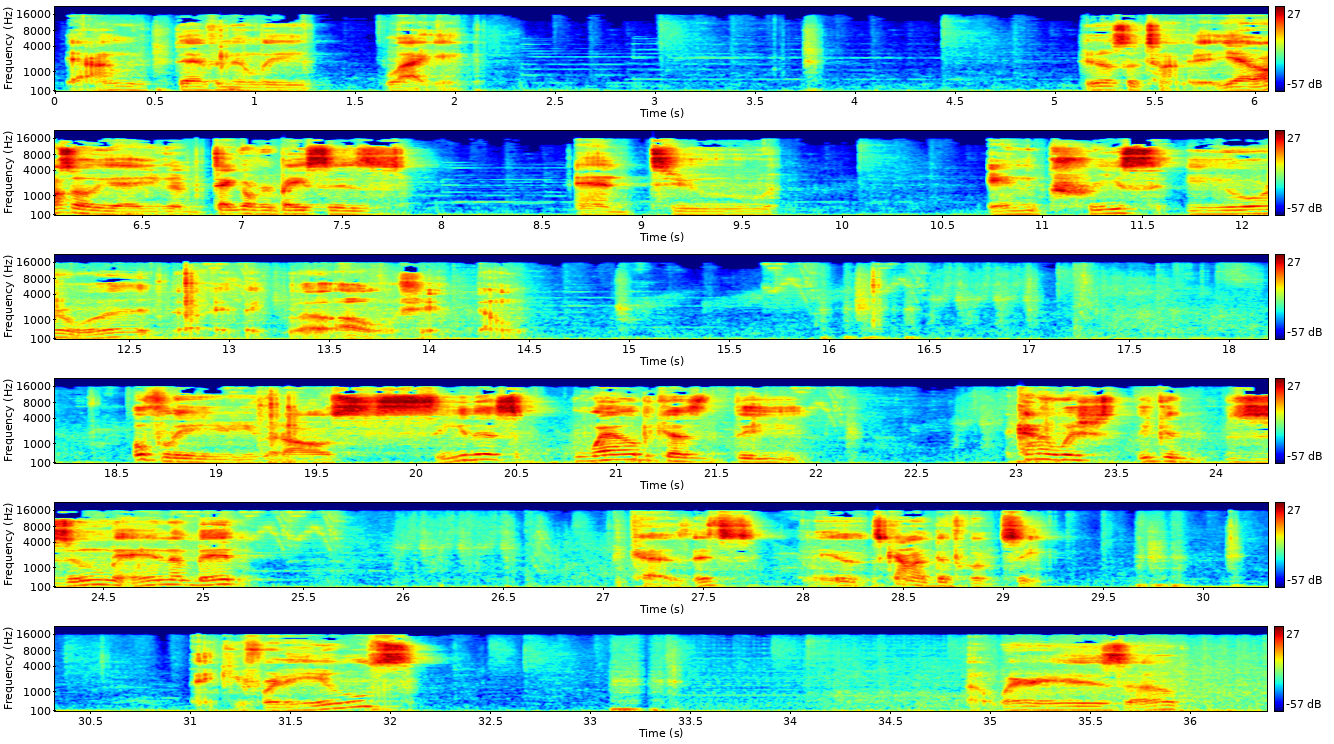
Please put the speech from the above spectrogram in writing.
Yeah i'm definitely lagging. Just a ton of it yeah also yeah you can take over bases and to increase your wood. I think. Oh shit! Don't. Hopefully, you could all see this well because the. I kind of wish you could zoom in a bit because it's it's kind of difficult to see. Thank you for the heals. Uh, where is oh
